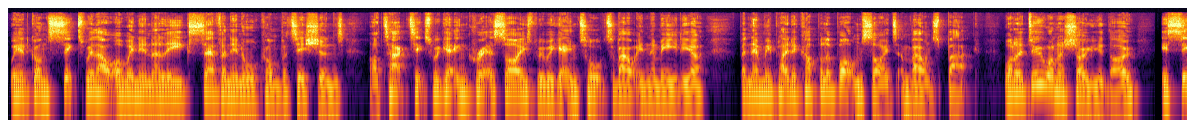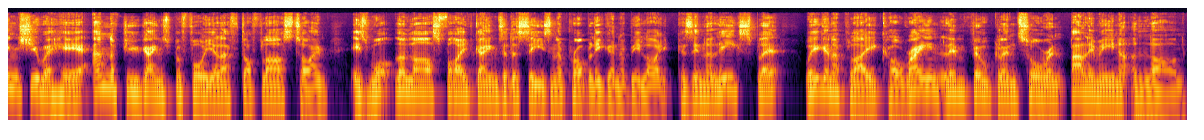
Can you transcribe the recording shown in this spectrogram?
we had gone six without a win in a league, seven in all competitions. Our tactics were getting criticised, we were getting talked about in the media, but then we played a couple of bottom sides and bounced back. What I do want to show you though is since you were here and the few games before you left off last time, is what the last five games of the season are probably going to be like. Because in the league split, we're going to play Coleraine, Linfield, Glentoran, Ballymena and Larne.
